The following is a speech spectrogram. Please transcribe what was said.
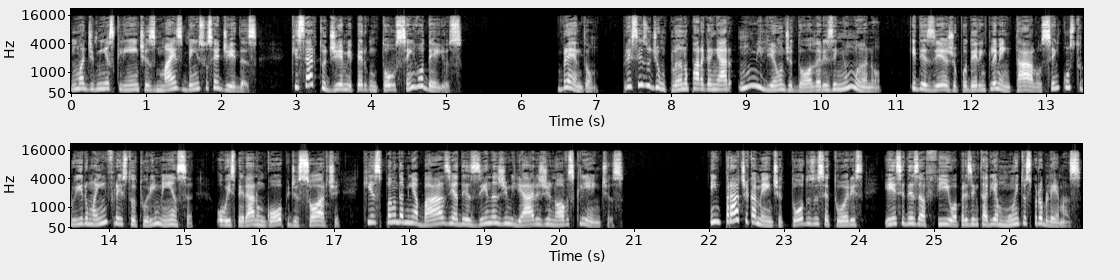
uma de minhas clientes mais bem-sucedidas, que certo dia me perguntou sem rodeios: Brandon, preciso de um plano para ganhar um milhão de dólares em um ano e desejo poder implementá-lo sem construir uma infraestrutura imensa ou esperar um golpe de sorte que expanda minha base a dezenas de milhares de novos clientes. Em praticamente todos os setores, esse desafio apresentaria muitos problemas.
